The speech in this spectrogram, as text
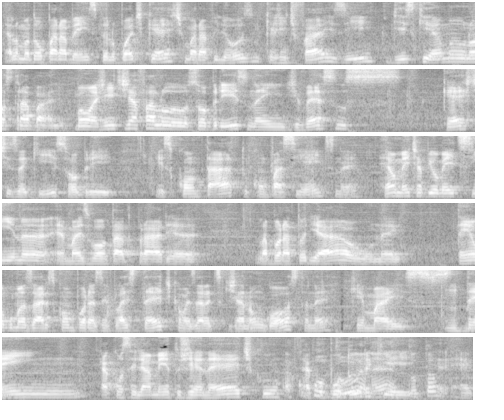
Ela mandou um parabéns pelo podcast maravilhoso que a gente faz e diz que ama o nosso trabalho. Bom, a gente já falou sobre isso né, em diversos casts aqui, sobre esse contato com pacientes, né? Realmente a biomedicina é mais voltado para a área laboratorial, né? Tem algumas áreas, como por exemplo a estética, mas ela diz que já não gosta, né? que mais? Uhum. Tem aconselhamento genético, Acupuntura, acupuntura, né? que Total- é, é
